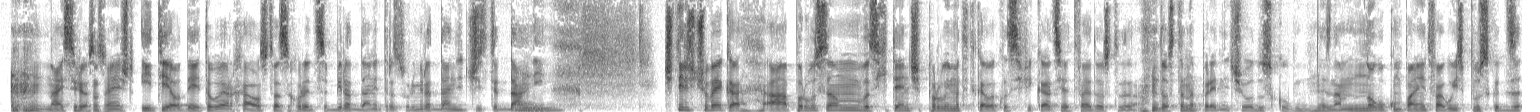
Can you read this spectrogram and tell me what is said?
най-сериозното нещо. ETL Data Warehouse, това са хората, събират данни, трансформират данни, чистят данни. Mm-hmm 40 човека. А, първо съм възхитен, че първо имате такава класификация. Това е доста, доста напредничало. Доско, не знам, много компании това го изпускат. За...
